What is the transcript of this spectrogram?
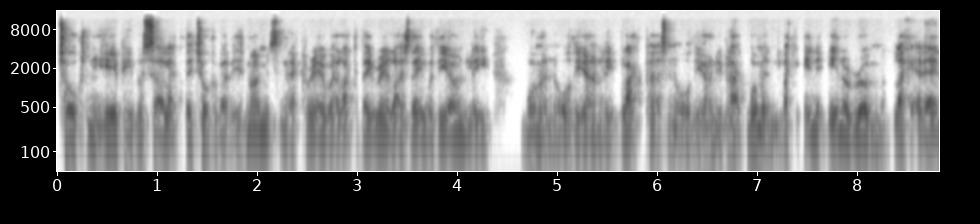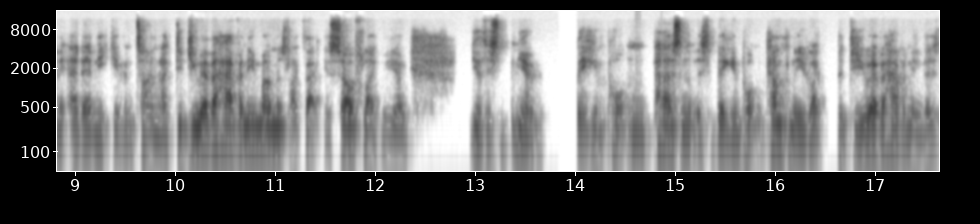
talks and you hear people say, like they talk about these moments in their career where like they realize they were the only woman or the only black person or the only black woman like in in a room like at any at any given time. Like, did you ever have any moments like that yourself? Like you know, you're this you know big important person at this big important company like but do you ever have any of those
